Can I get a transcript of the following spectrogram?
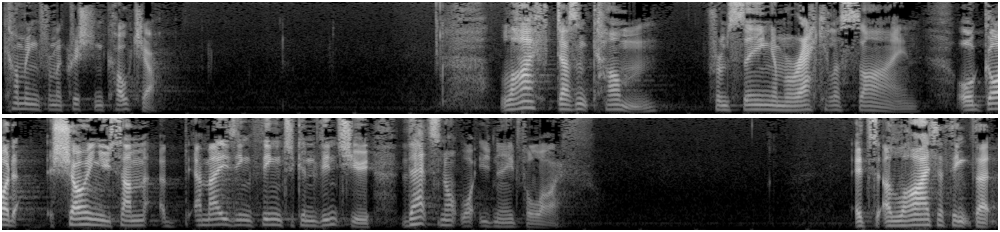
coming from a Christian culture. Life doesn't come from seeing a miraculous sign or God showing you some amazing thing to convince you. That's not what you need for life. It's a lie to think that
